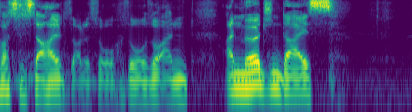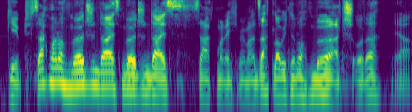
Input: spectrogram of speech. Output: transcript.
was ist da halt alles so, so, so an, an Merchandise gibt. Sagt man noch Merchandise? Merchandise sagt man nicht mehr. Man sagt, glaube ich, nur noch Merch, oder? Ja.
